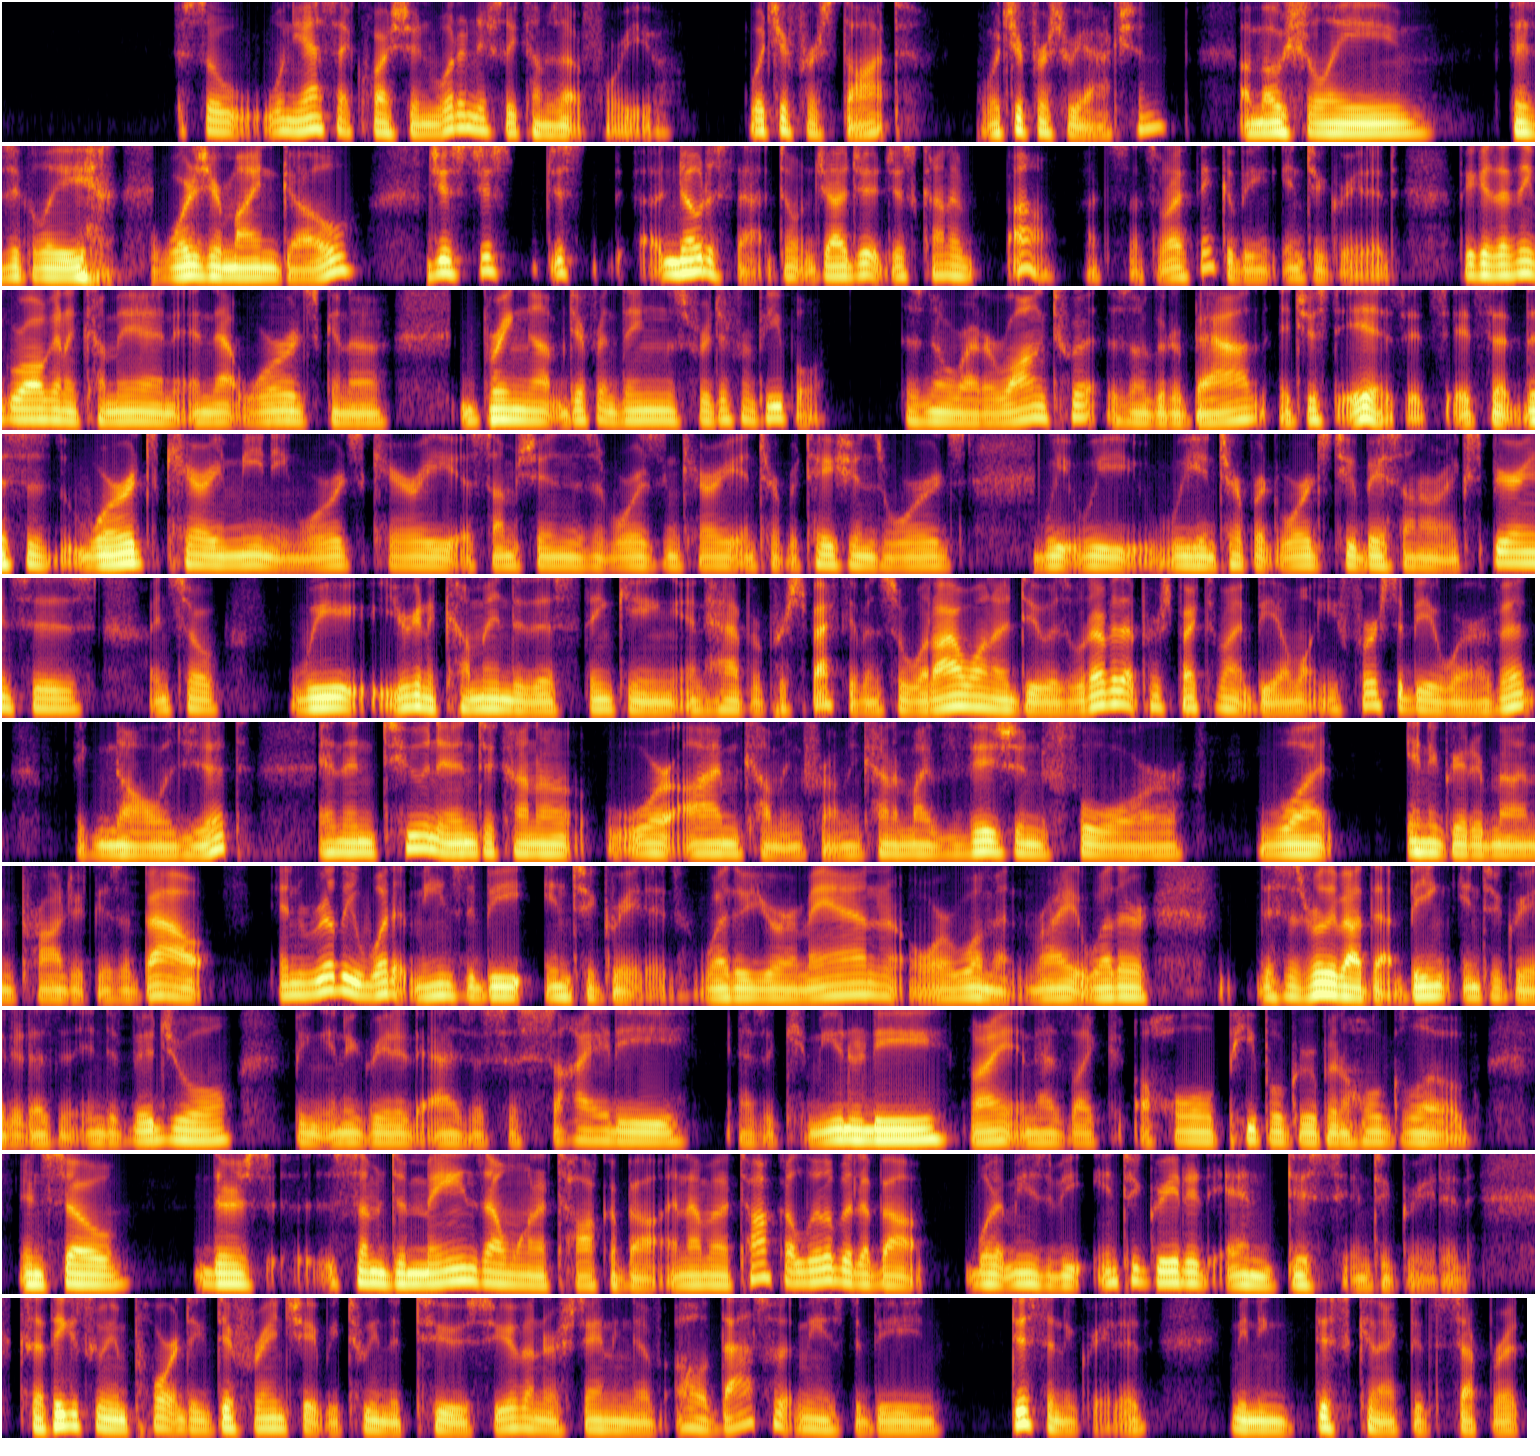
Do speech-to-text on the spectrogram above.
So when you ask that question, what initially comes up for you? What's your first thought? What's your first reaction? Emotionally, physically, where does your mind go? Just just just uh, notice that. Don't judge it. Just kind of, oh, that's that's what I think of being integrated. Because I think we're all going to come in and that word's going to bring up different things for different people. There's no right or wrong to it. There's no good or bad. It just is. It's it's that this is words carry meaning. Words carry assumptions. Words and carry interpretations. Words we we we interpret words too based on our own experiences. And so we you're going to come into this thinking and have a perspective. And so what I want to do is whatever that perspective might be, I want you first to be aware of it, acknowledge it, and then tune in to kind of where I'm coming from and kind of my vision for what Integrated Man Project is about and really what it means to be integrated, whether you're a man or a woman, right? Whether this is really about that being integrated as an individual, being integrated as a society, as a community, right? And as like a whole people group and a whole globe. And so there's some domains I want to talk about. And I'm going to talk a little bit about what it means to be integrated and disintegrated. Because I think it's going to be important to differentiate between the two. So you have an understanding of, oh, that's what it means to be disintegrated, meaning disconnected, separate,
